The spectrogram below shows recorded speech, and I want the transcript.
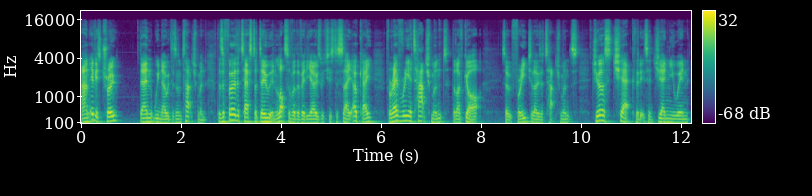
And if it's true, then we know there's an attachment. There's a further test I do in lots of other videos, which is to say, okay, for every attachment that I've got, so for each of those attachments, just check that it's a genuine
